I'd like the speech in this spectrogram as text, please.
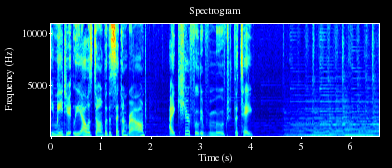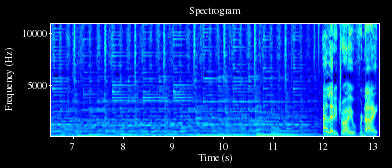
Immediately I was done with the second round, I carefully removed the tape. I let it dry overnight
